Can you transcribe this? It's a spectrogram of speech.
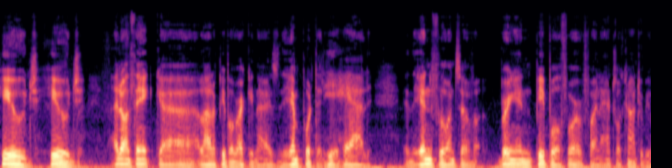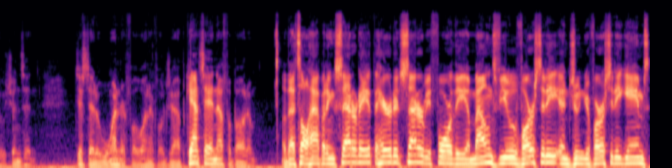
huge, huge. I don't think uh, a lot of people recognize the input that he had and the influence of bringing people for financial contributions and just did a wonderful, wonderful job. Can't say enough about him. That's all happening Saturday at the Heritage Center before the uh, Mounds View varsity and junior varsity games.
